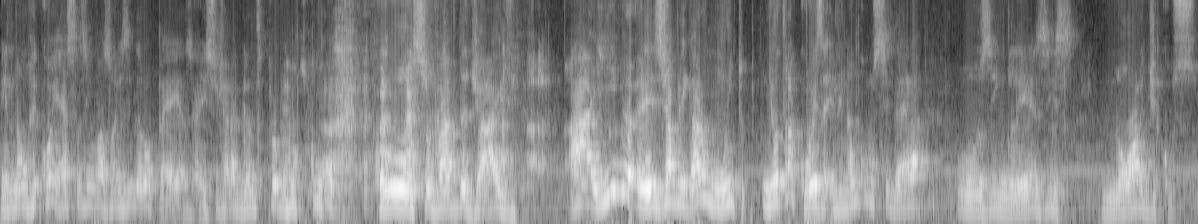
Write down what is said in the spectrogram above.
ele não reconhece as invasões indo-europeias. Aí isso gera grandes problemas com, com o Survive the Jive. Aí meu, eles já brigaram muito. E outra coisa, ele não considera os ingleses nórdicos.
